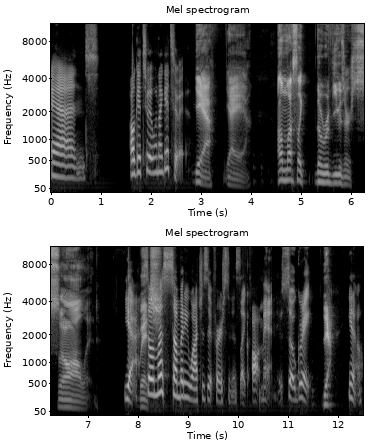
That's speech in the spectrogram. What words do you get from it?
and I'll get to it when I get to it. Yeah, yeah, yeah. yeah. Unless like the reviews are solid. Yeah. Which- So unless somebody watches it first and is like, "Oh man, it was so great," Yeah. you know.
